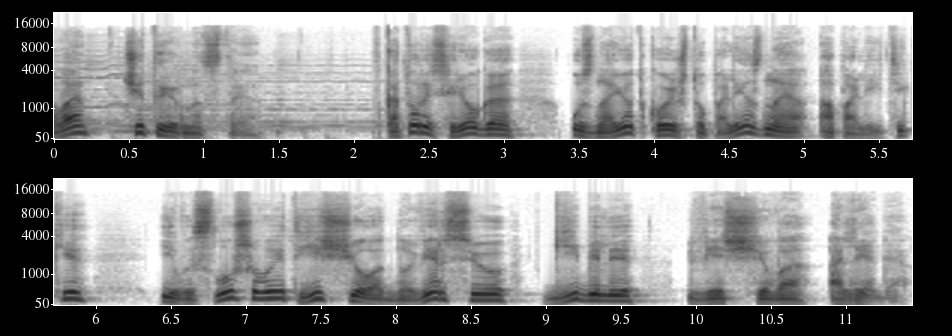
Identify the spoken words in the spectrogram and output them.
Глава 14, в которой Серега узнает кое-что полезное о политике и выслушивает еще одну версию гибели вещего Олега.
